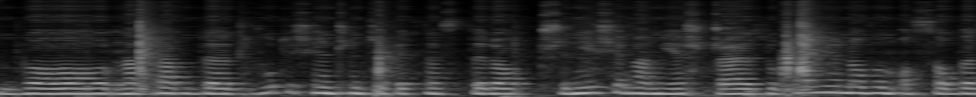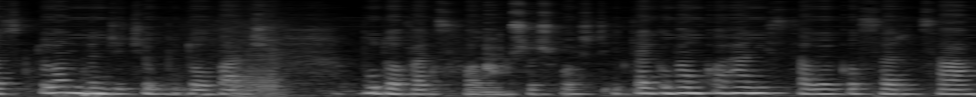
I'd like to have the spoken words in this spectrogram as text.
bo naprawdę 2019 rok przyniesie Wam jeszcze zupełnie nową osobę, z którą będziecie budować, budować swoją przyszłość. I tego Wam kochani z całego serca,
